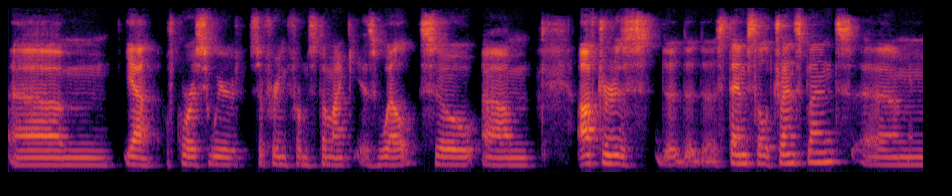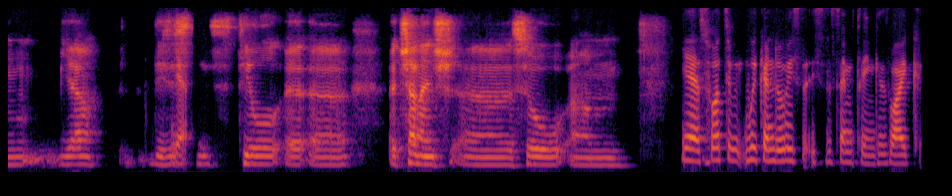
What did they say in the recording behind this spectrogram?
Um, yeah, of course, we're suffering from stomach as well. So um, after the, the, the, stem cell transplant, um, yeah, this yeah. is, still a, a, a challenge. Uh, so um, yes, what we can do is, is the same thing. It's like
